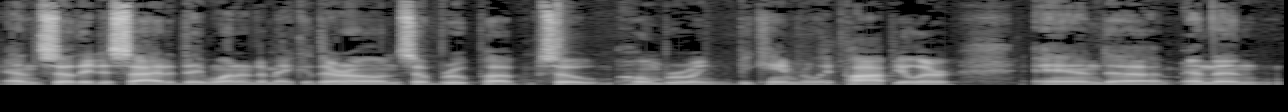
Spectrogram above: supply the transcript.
and so they decided they wanted to make it their own. So brewpub, so home brewing became really popular, and uh, and then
